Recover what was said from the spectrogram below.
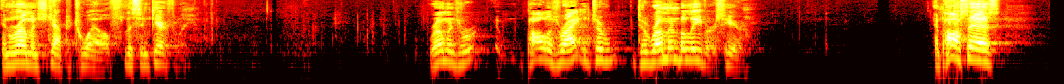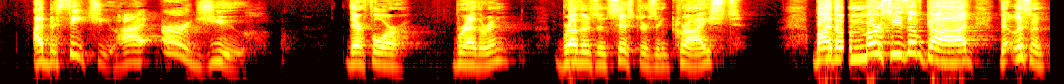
in Romans chapter 12. Listen carefully. Romans, Paul is writing to, to Roman believers here. And Paul says, I beseech you, I urge you, therefore, brethren, brothers and sisters in Christ, by the mercies of God, that, listen,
